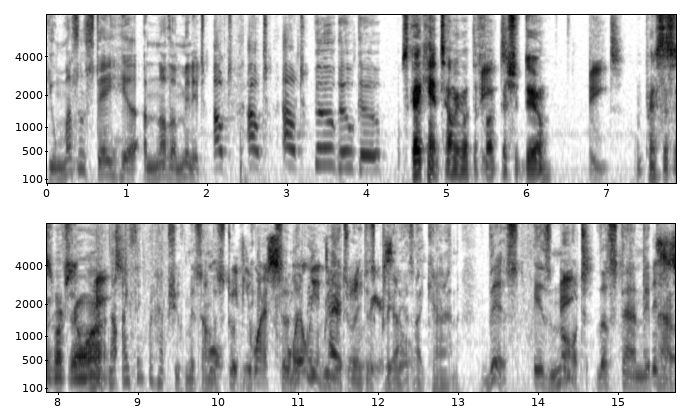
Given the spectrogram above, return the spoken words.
You mustn't stay here another minute. Out, out, out. Go, go, go. This guy can't tell me what the fuck I should do. Eight. I'll press this as much as I want. Now, I think perhaps you've misunderstood if you me. wanna so let me reiterate as clearly as I can. This is not Eight. the Stanley This is Parable.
